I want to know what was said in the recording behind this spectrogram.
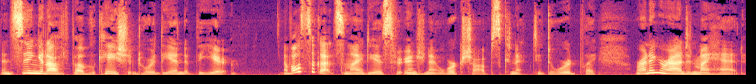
and seeing it off to publication toward the end of the year. I've also got some ideas for internet workshops connected to wordplay running around in my head.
